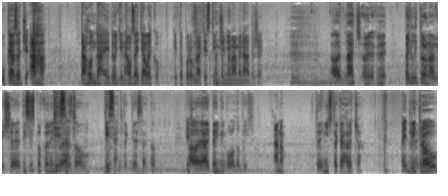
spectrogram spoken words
ukázať, že aha, tá Honda E dojde naozaj ďaleko, keď to porovnáte s tým, že nemáme nádrže. Ale nač, akože 5 litrov navyše, ty si spokojný s 10. jazdom. 10. No, tak 10, no. Vieš- Ale aj 5 by bolo dobrých. Áno, To je nič taká hrča. 5 Hej. litrov,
